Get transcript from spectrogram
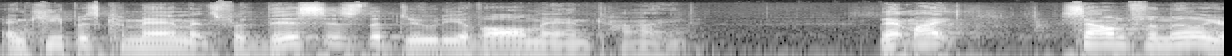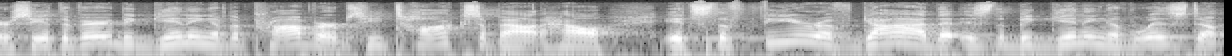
and keep his commandments, for this is the duty of all mankind. That might sound familiar. See, at the very beginning of the Proverbs, he talks about how it's the fear of God that is the beginning of wisdom.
